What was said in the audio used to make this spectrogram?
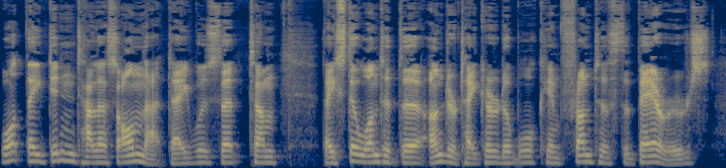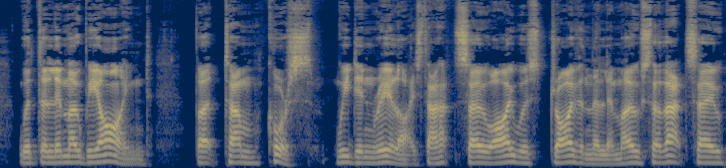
What they didn't tell us on that day was that um, they still wanted the Undertaker to walk in front of the bearers with the limo behind. But um, of course, we didn't realise that. So I was driving the limo. So that's how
